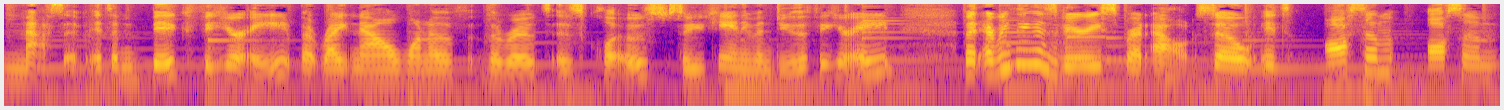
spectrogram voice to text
massive. It's a big figure eight, but right now one of the roads is closed, so you can't even do the figure eight. But everything is very spread out. So it's awesome, awesome,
